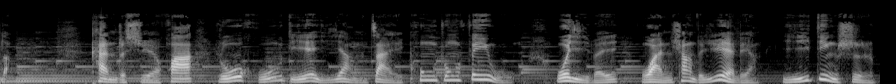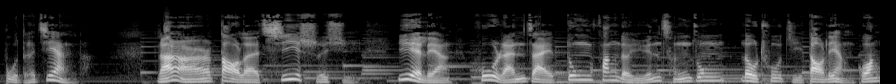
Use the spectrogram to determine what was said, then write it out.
了。看着雪花如蝴蝶一样在空中飞舞，我以为晚上的月亮一定是不得见了。然而到了七时许，月亮忽然在东方的云层中露出几道亮光，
